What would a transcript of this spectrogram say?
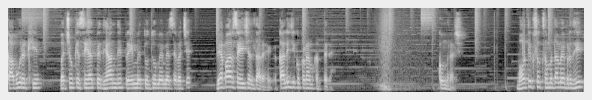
काबू रखिए। बच्चों के सेहत पे ध्यान दें प्रेम में तुतु में, में से बचे। व्यापार सही चलता रहेगा। काली जी को प्रणाम करते रहे। कुंभ राशि। भौतिक सुख समता में वृद्धि,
